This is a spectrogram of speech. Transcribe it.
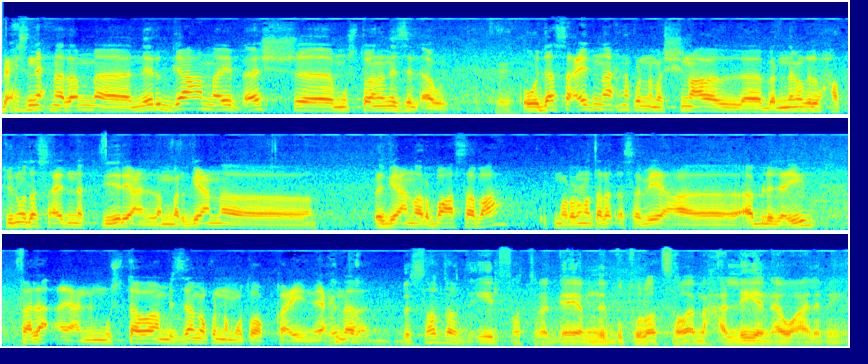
بحيث إن إحنا لما نرجع ما يبقاش مستوانا نزل قوي. وده ساعدنا إحنا كنا ماشيين على البرنامج اللي حاطينه وده ساعدنا كتير يعني لما رجعنا رجعنا 4 7 اتمرنا ثلاث أسابيع آه، قبل العيد فلا يعني المستوى مش زي ما كنا متوقعين. إحنا بصدد إيه الفترة الجاية من البطولات سواء محليا أو عالميا؟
